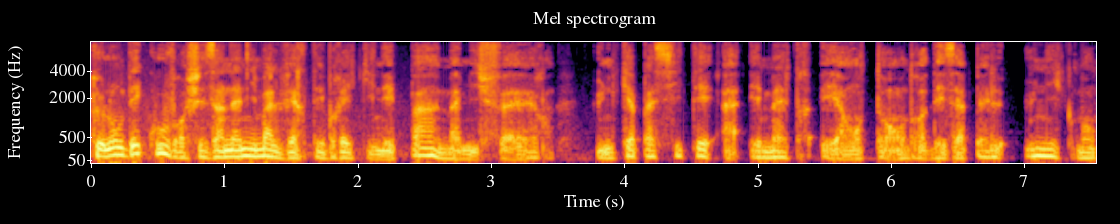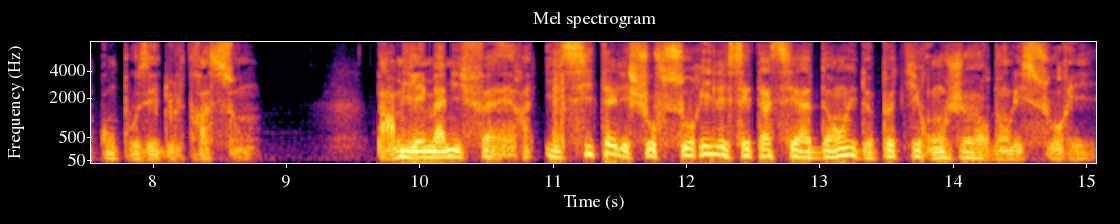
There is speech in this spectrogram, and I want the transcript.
que l'on découvre chez un animal vertébré qui n'est pas un mammifère une capacité à émettre et à entendre des appels uniquement composés d'ultrasons. Parmi les mammifères, il citait les chauves-souris, les cétacés à dents et de petits rongeurs dont les souris.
